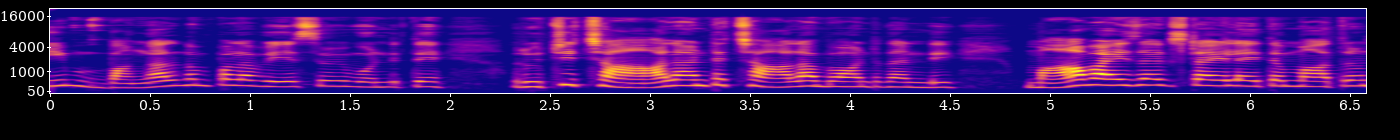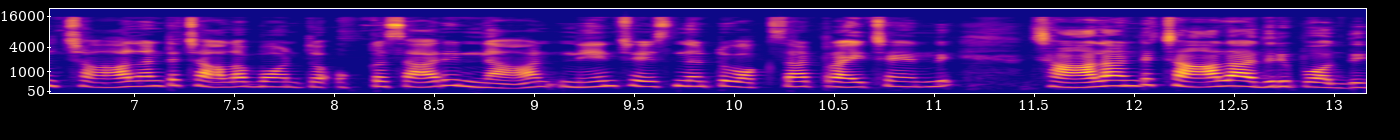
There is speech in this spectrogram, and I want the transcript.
ఈ బంగాళదుంపల వేసి వండితే రుచి చాలా అంటే చాలా బాగుంటుందండి. మా వైజాగ్ స్టైల్ అయితే మాత్రం చాలా అంటే చాలా బాగుంటుంది. ఒక్కసారి నా నేను చేసినట్టు ఒకసారి ట్రై చేయండి. చాలా అంటే చాలా అదిరిపోద్ది.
